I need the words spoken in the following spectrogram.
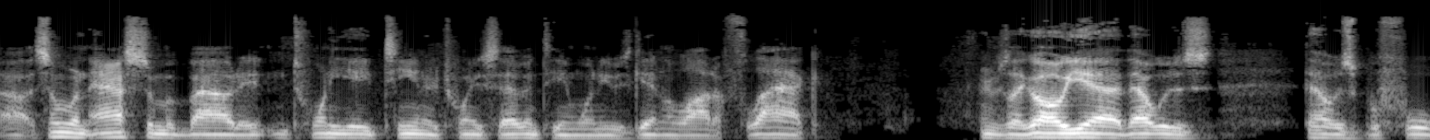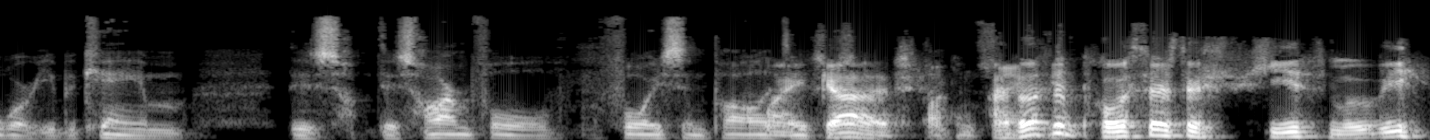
uh, someone asked him about it in 2018 or 2017 when he was getting a lot of flack. He was like, "Oh yeah, that was that was before he became this this harmful voice in politics. my politics." God, Fucking are those the posters to Heath movie?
